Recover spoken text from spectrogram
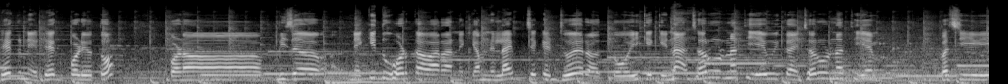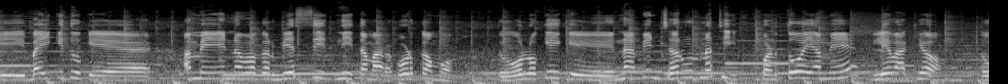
ઢેગને ઢેગ પડ્યો હતો. પણ બીજા ને કીધું હોડકાવાળાને કે અમને લાઈફ જેકેટ રહ્યો તો એ કે ના, જરૂર નથી, એવી કાંઈ જરૂર નથી એમ. પછી બાઈ કીધું કે અમે એના વગર બેસી જ નહીં તમારા હોડકામાં તો ઓલો કહે કે, ના બેન, જરૂર નથી, પણ તોય અમે લેવા ગયો. તો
